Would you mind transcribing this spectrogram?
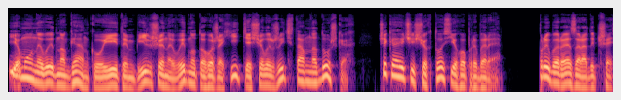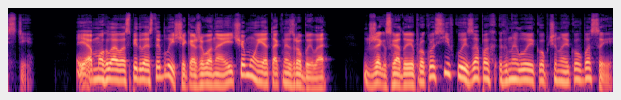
Йому не видно ганку, і тим більше не видно того жахіття, що лежить там на дошках, чекаючи, що хтось його прибере. Прибере заради честі. Я б могла вас підвести ближче, каже вона, і чому я так не зробила? Джек згадує про кросівку і запах гнилої копченої ковбаси,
